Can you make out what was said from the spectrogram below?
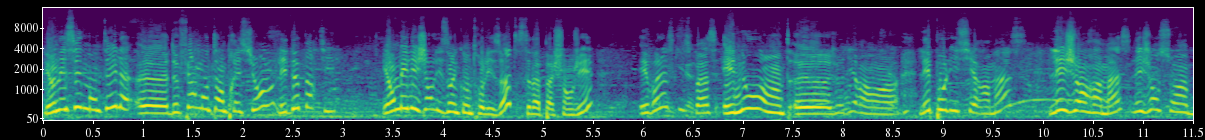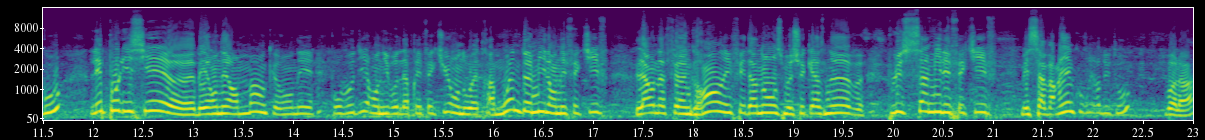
et on essaie de monter, euh, de faire monter en pression les deux parties. Et on met les gens les uns contre les autres, ça va pas changer. Et voilà ce qui se passe. Et nous, je veux dire, les policiers ramassent, les gens ramassent, les gens sont à bout. Les policiers, ben, on est en manque. Pour vous dire, au niveau de la préfecture, on doit être à moins de 2000 en effectif. Là, on a fait un grand effet d'annonce, Monsieur Cazeneuve, plus 5000 effectifs, mais ça va rien couvrir du tout. Voilà.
